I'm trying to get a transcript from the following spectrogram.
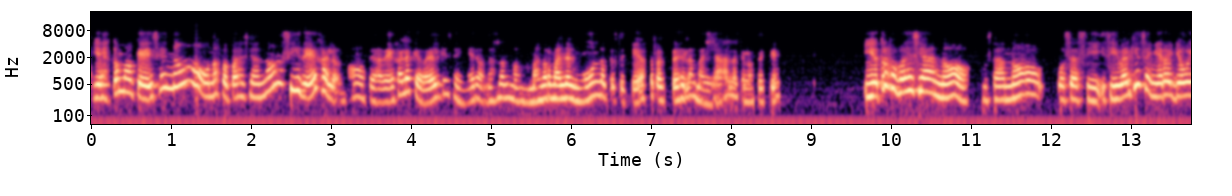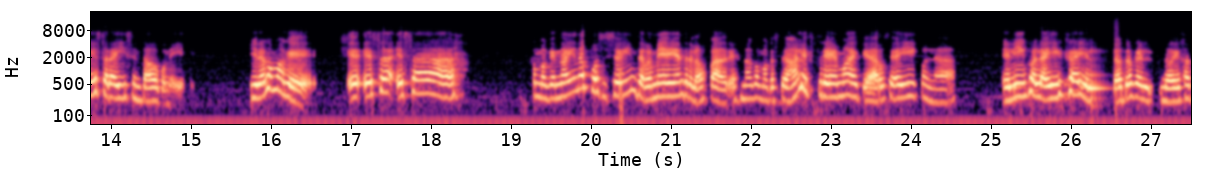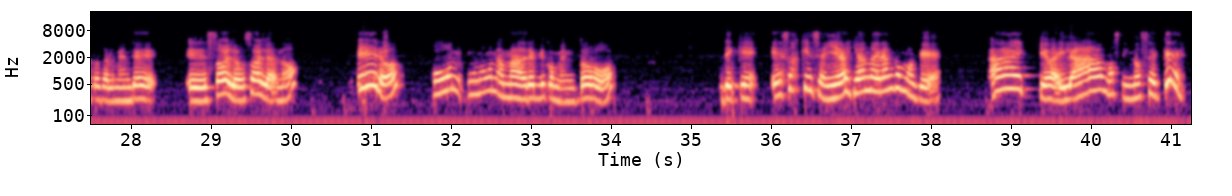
Y es como que dicen, no, unos papás decían, no, sí, déjalo, ¿no? O sea, déjalo que vaya el quinceañero, no es lo más normal del mundo, que se quede hasta las 3 de la mañana, que no sé qué. Y otros papás decían, no, o sea, no, o sea, si, si va el quinceañero, yo voy a estar ahí sentado con ella. Y era como que, e, esa, esa, como que no hay una posición intermedia entre los padres, ¿no? Como que se van al extremo de quedarse ahí con la, el hijo, la hija y el otro que lo deja totalmente eh, solo, sola, ¿no? Pero hubo una madre que comentó de que esas quinceañeras ya no eran como que, ay, que bailamos y no sé qué,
